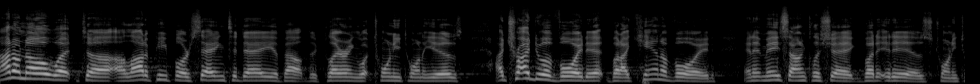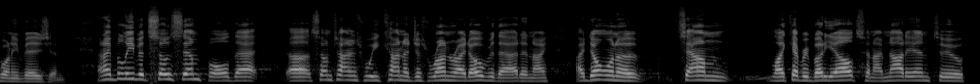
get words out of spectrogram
I don't know what uh, a lot of people are saying today about declaring what 2020 is. I tried to avoid it, but I can't avoid, and it may sound cliche, but it is 2020 vision. And I believe it's so simple that uh, sometimes we kind of just run right over that, and I, I don't want to sound like everybody else, and I'm not into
